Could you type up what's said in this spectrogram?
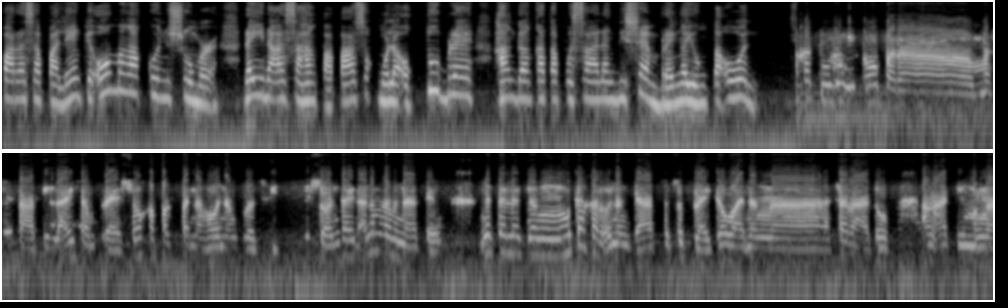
para sa palengke o mga consumer na inaasahang papasok mula Oktubre hanggang katapusan ng Disyembre ngayong taon. Makatulong ito para mas stabilize ang presyo kapag panahon ng close season dahil alam naman natin na talagang magkakaroon ng gap sa supply gawa ng ah, sarado ang ating mga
